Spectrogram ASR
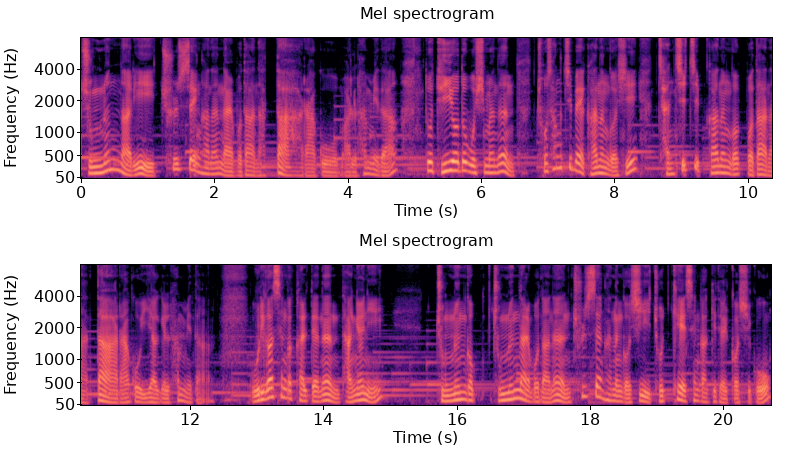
죽는 날이 출생하는 날보다 낫다라고 말을 합니다. 또 뒤어도 보시면은 초상집에 가는 것이 잔치집 가는 것보다 낫다라고 이야기를 합니다. 우리가 생각할 때는 당연히 죽는 것 죽는 날보다는 출생하는 것이 좋게 생각이 될 것이고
